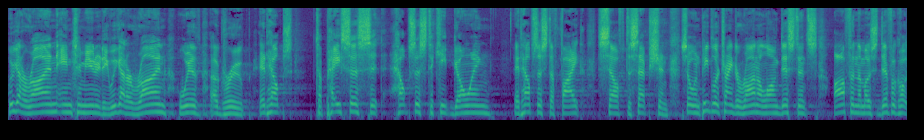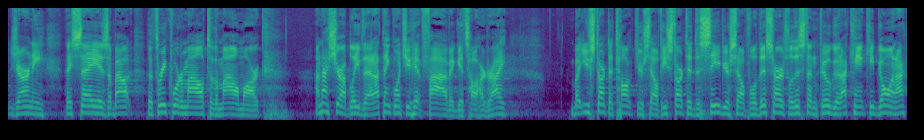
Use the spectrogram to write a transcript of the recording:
we've got to run in community. We've got to run with a group. It helps to pace us, it helps us to keep going. It helps us to fight self deception. So, when people are trying to run a long distance, often the most difficult journey, they say, is about the three quarter mile to the mile mark. I'm not sure I believe that. I think once you hit five, it gets hard, right? But you start to talk to yourself. You start to deceive yourself. Well, this hurts. Well, this doesn't feel good. I can't keep going. I,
